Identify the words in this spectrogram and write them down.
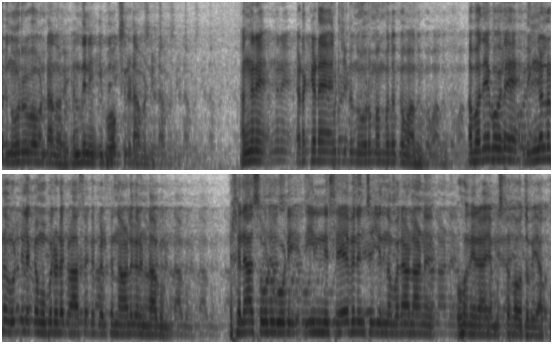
ഒരു നൂറ് രൂപ കൊണ്ടാന്ന് പറയും എന്തിന് ഈ ബോക്സിൽ ഇടാൻ വേണ്ടിയിട്ട്? അങ്ങനെ ഇടയ്ക്കിടെ പിടിച്ചിട്ട് നൂറും അമ്പതൊക്കെ വാങ്ങും. അപ്പൊ അതേപോലെ നിങ്ങളുടെ വീട്ടിലൊക്കെ ക്ലാസ് ഒക്കെ കേൾക്കുന്ന ആളുകൾ ഉണ്ടാകും എഹലാസോടുകൂടി ദീനിന് സേവനം ചെയ്യുന്ന ഒരാളാണ് ഓഹനരായ മുസ്തഫ ഉദവയാക്കൂട്.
